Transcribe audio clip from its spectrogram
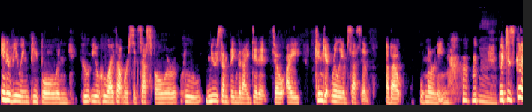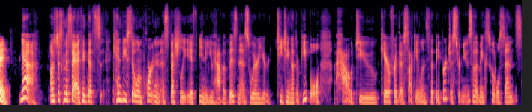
interviewing people and who you know, who I thought were successful or who knew something that I didn't. So I can get really obsessive about learning, mm. which is good. Yeah. I was just going to say, I think that's can be so important, especially if you know you have a business where you're teaching other people how to care for the succulents that they purchase from you. So that makes total sense.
